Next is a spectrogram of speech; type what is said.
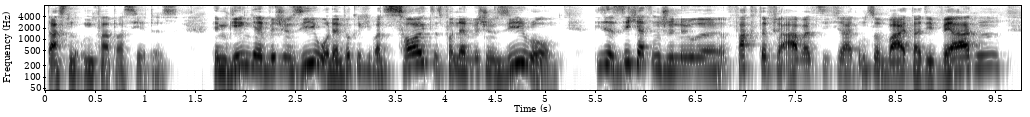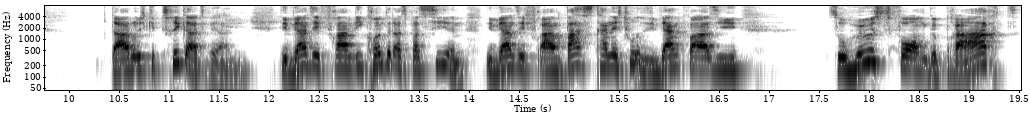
dass ein Unfall passiert ist. Hingegen der Vision Zero, der wirklich überzeugt ist von der Vision Zero, diese Sicherheitsingenieure, Faktor für Arbeitssicherheit und so weiter, die werden dadurch getriggert werden. Die werden sich fragen, wie konnte das passieren? Die werden sich fragen, was kann ich tun? Also die werden quasi zur Höchstform gebracht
